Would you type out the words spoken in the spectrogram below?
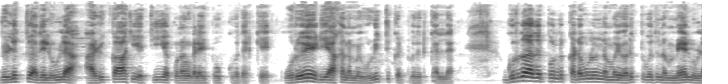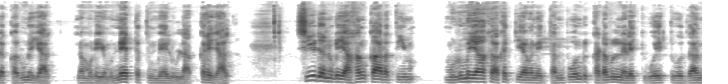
விழுத்து அதில் உள்ள அழுக்காகிய தீய குணங்களை போக்குவதற்கே ஒரே அடியாக நம்மை ஒழித்து கட்டுவதற்கு அல்ல குருநாதர் போன்று கடவுளும் நம்மை வருத்துவது நம் மேல் உள்ள கருணையால் நம்முடைய முன்னேற்றத்தின் மேல் உள்ள அக்கறையால் சீடனுடைய அகங்காரத்தையும் முழுமையாக அகற்றி அவனை தன் போன்று கடவுள் நிலைக்கு உயர்த்துவதுதான்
